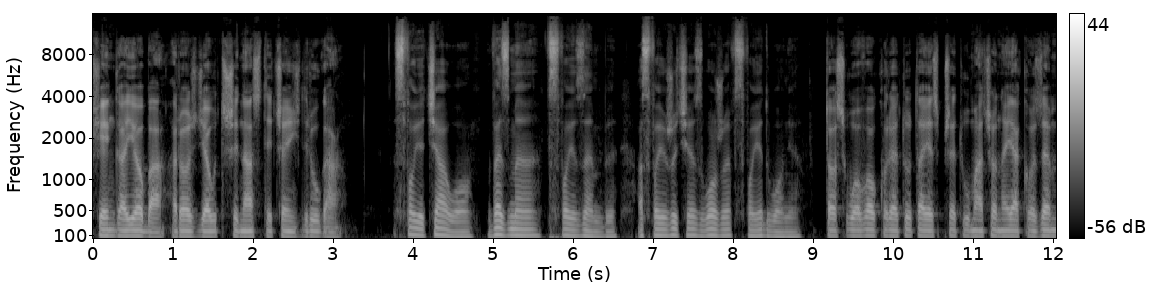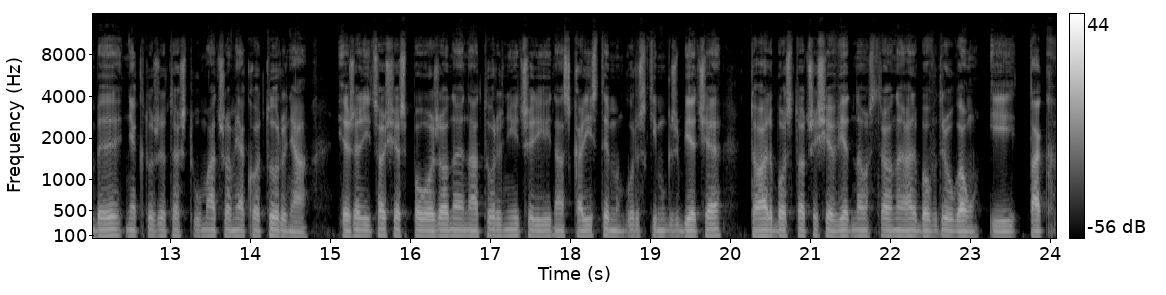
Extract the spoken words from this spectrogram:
Księga Joba, rozdział 13, część druga. Swoje ciało wezmę w swoje zęby, a swoje życie złożę w swoje dłonie. To słowo, które tutaj jest przetłumaczone jako zęby, niektórzy też tłumaczą jako turnia. Jeżeli coś jest położone na turni, czyli na skalistym górskim grzbiecie, to albo stoczy się w jedną stronę, albo w drugą. I tak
